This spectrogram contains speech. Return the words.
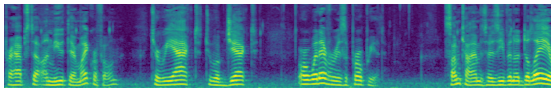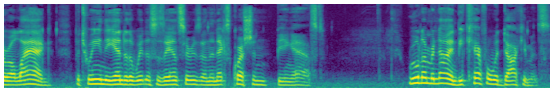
perhaps to unmute their microphone, to react, to object, or whatever is appropriate. Sometimes there's even a delay or a lag between the end of the witness's answers and the next question being asked. Rule number nine be careful with documents.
